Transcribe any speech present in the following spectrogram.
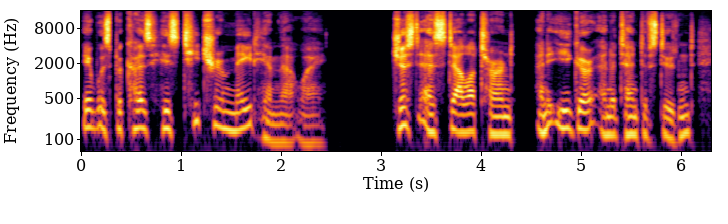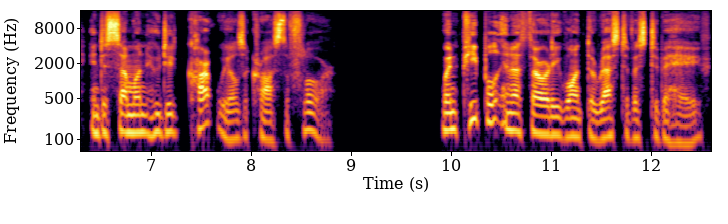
it was because his teacher made him that way. Just as Stella turned an eager and attentive student into someone who did cartwheels across the floor. When people in authority want the rest of us to behave,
